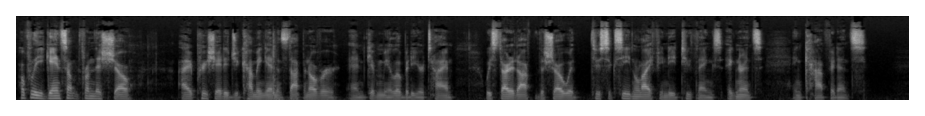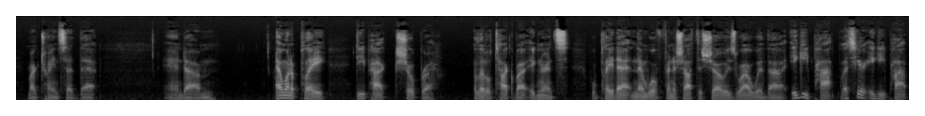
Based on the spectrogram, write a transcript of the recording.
Hopefully, you gain something from this show. I appreciated you coming in and stopping over and giving me a little bit of your time. We started off the show with To succeed in life, you need two things ignorance and confidence. Mark Twain said that. And um, I want to play Deepak Chopra, a little talk about ignorance. We'll play that and then we'll finish off the show as well with uh, Iggy Pop. Let's hear Iggy Pop.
